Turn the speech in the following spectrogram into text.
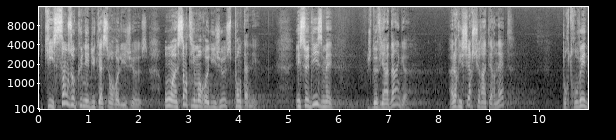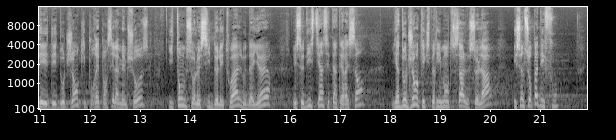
qui, sans aucune éducation religieuse, ont un sentiment religieux spontané et se disent Mais je deviens dingue. Alors ils cherchent sur Internet pour trouver d'autres gens qui pourraient penser la même chose. Ils tombent sur le site de l'étoile ou d'ailleurs et se disent Tiens, c'est intéressant. Il y a d'autres gens qui expérimentent ça, cela, et ce ne sont pas des fous.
